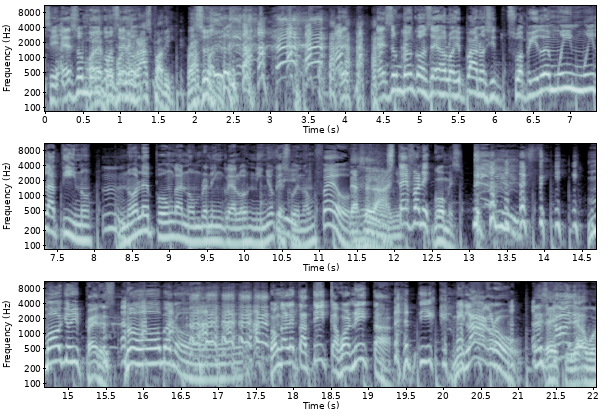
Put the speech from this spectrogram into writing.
Sí, es un O buen puedo poner consejo. Raspady. Eso- Raspady. es, es un buen consejo a los hispanos. Si su apellido es muy, muy latino, no le ponga nombre en inglés a los niños que suenan feos. Le hace daño. Stephanie Gómez. Marjorie Pérez. No, hombre, no. Póngale Tatica, Juanita. Tica. Milagro. Eh, fresco.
